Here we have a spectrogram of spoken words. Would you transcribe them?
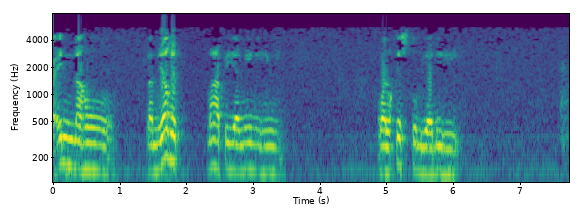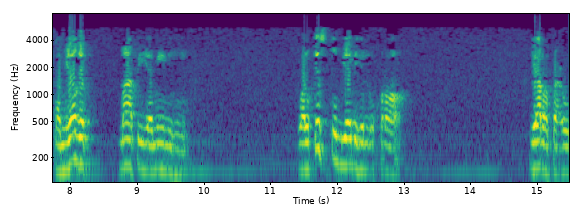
Fa'innahu lam yaghib ma fi yaminihi wal qistu biyadihi. Lam yaghib ma fi yaminihi wal qistu biyadihi al-ukhra. Yarfa'u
